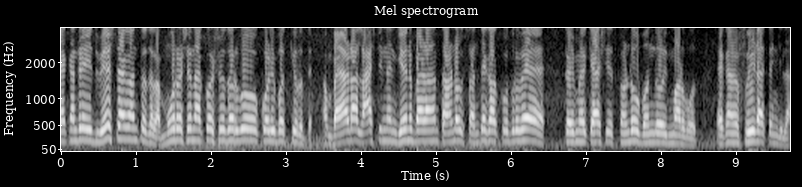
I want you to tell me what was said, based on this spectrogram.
ಯಾಕಂದರೆ ಇದು ವೇಸ್ಟ್ ಆಗೋಂಥದ್ದಲ್ಲ. ಮೂರು ವರ್ಷ, ನಾಲ್ಕು ವರ್ಷದವರೆಗೂ ಕೋಳಿ ಬದುಕಿರುತ್ತೆ. ಬೇಡ ಲಾಸ್ಟಿಗೆ ನನಗೇನು ಬೇಡ ಅಂತ ತಗೊಂಡೋಗಿ ಸಂತೆಗೆ ಹಾಕಿದ್ರೂ ಕೈ ಮೇಲೆ ಕ್ಯಾಶ್ ಇಸ್ಕೊಂಡು ಬಂದು ಇದು ಮಾಡ್ಬೋದು ಯಾಕಂದರೆ ಫೀಡ್ ಹಾಕಂಗಿಲ್ಲ.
